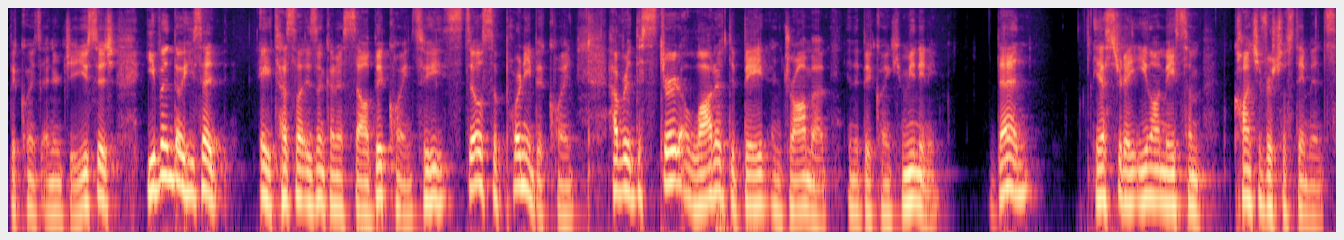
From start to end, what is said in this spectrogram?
Bitcoin's energy usage, even though he said, hey, Tesla isn't going to sell Bitcoin. So he's still supporting Bitcoin. However, this stirred a lot of debate and drama in the Bitcoin community. Then, yesterday, Elon made some controversial statements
